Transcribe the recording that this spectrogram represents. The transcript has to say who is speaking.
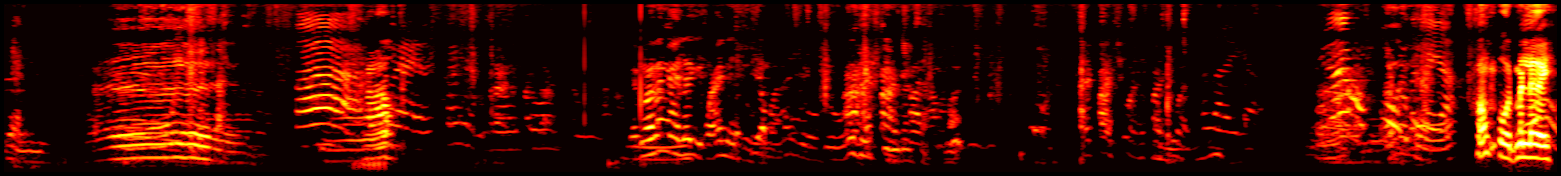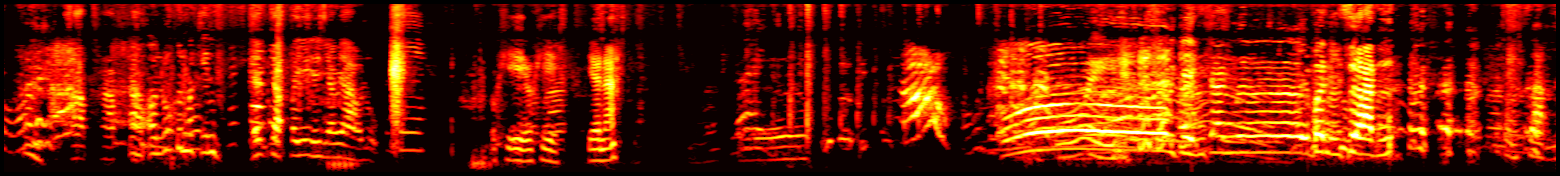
Speaker 1: แทนอยู่
Speaker 2: เออครับเดี๋ยวแล้วไงเลยอีกไม้หนึ่ง
Speaker 3: เที่ยวมาให้อยู่อยู่
Speaker 1: ก็คือกินกันสัก
Speaker 3: ให้ป้าช่วยให้ป้าช่วย
Speaker 4: ของปรดมันเลย
Speaker 2: ครับครับ
Speaker 1: เอาเอาลูกขึ้นมากิน
Speaker 2: เอ็จับไปยาวๆลูก
Speaker 4: โอเคโอเค เดี๋ยวนะ
Speaker 2: โอ้ยเก่งจังเลยเพิ่นอีสัน
Speaker 1: เป็นสั่น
